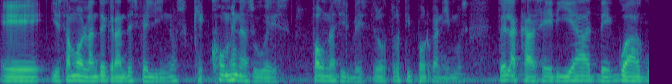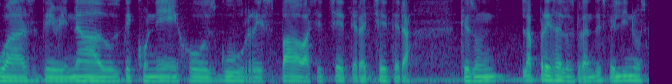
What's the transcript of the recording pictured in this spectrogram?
Eh, y estamos hablando de grandes felinos que comen a su vez fauna silvestre, otro tipo de organismos. Entonces la cacería de guaguas, de venados, de conejos, gurres, pavas, etcétera, etcétera, que son la presa de los grandes felinos,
